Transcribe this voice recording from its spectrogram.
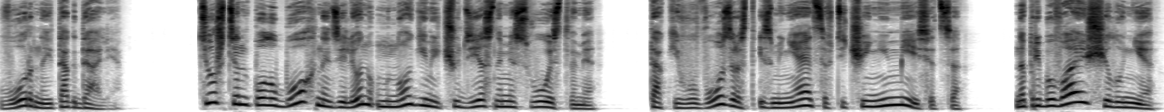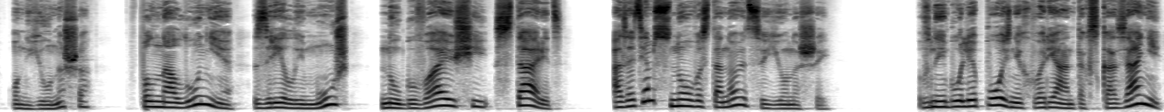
ворона и так далее. Тюштин полубог наделен многими чудесными свойствами. Так его возраст изменяется в течение месяца, на пребывающей луне он юноша, в полнолуние — зрелый муж, на убывающий — старец, а затем снова становится юношей. В наиболее поздних вариантах сказаний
